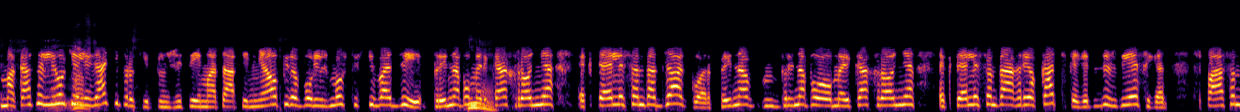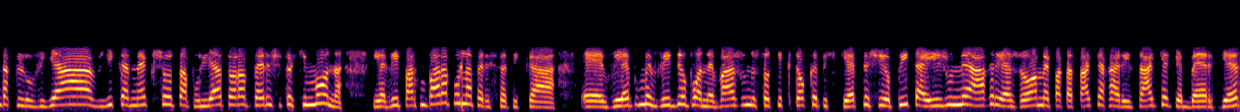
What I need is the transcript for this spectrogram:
Μα κάθε λίγο και Μα- λιγάκι προκύπτουν ζητήματα. Απ' τη μια ο πυροβολισμός του Χιβατζή. Πριν από Ναι. μερικά χρόνια εκτέλεσαν τα Jaguar. Πριν, α- πριν από μερικά χρόνια εκτέλεσαν τα αγριοκάτσικα γιατί τους διέφυγαν. Σπάσαν τα κλουβιά, βγήκαν έξω τα πουλιά τώρα πέρυσι το χειμώνα. Δηλαδή υπάρχουν πάρα πολλά περιστατικά. Ε, βλέπουμε βίντεο που ανεβάζουν στο TikTok επισκέπτες οι οποίοι ταΐζουν άγρια ζώα με πατατάκια, γαριδάκια και μπέργκερ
